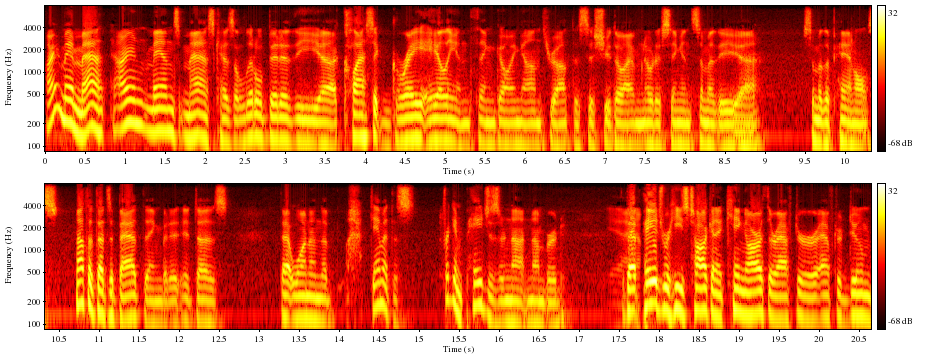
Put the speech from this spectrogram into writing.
Iron Man ma- Iron Man's mask has a little bit of the uh, classic gray alien thing going on throughout this issue, though I'm noticing in some of the uh, some of the panels. Not that that's a bad thing, but it, it does. That one on the damn it, the friggin' pages are not numbered. Yeah, that page where he's talking to King Arthur after after Doom,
